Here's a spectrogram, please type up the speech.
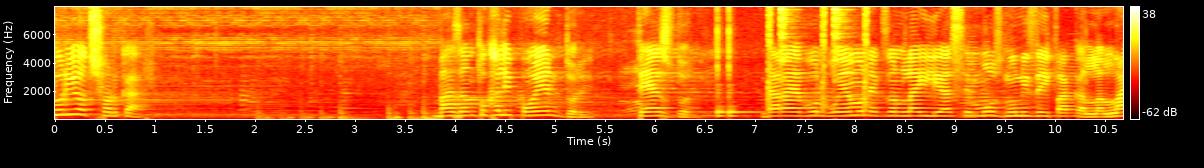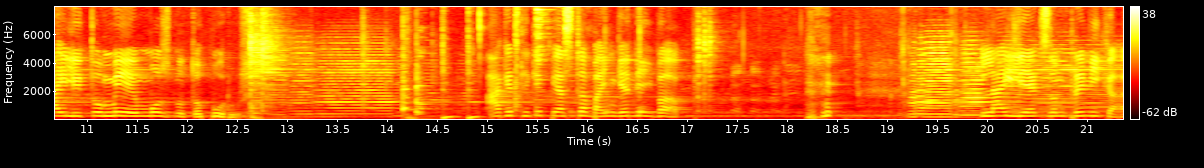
শরীয়ত সরকার। বাজান তো খালি পয়েন্ট ধরে, তেজ ধরে। দাঁড়ায় বলব, এমন একজন লাইলি আছে, মজনু নিজেই পাকাল্লা লাইলি তো মেয়ে, মজনু তো পুরুষ। আগে থেকে পেঁচটা বাইঙ্গে নেই বাপ। লাইলি একজন প্রেমিকা,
